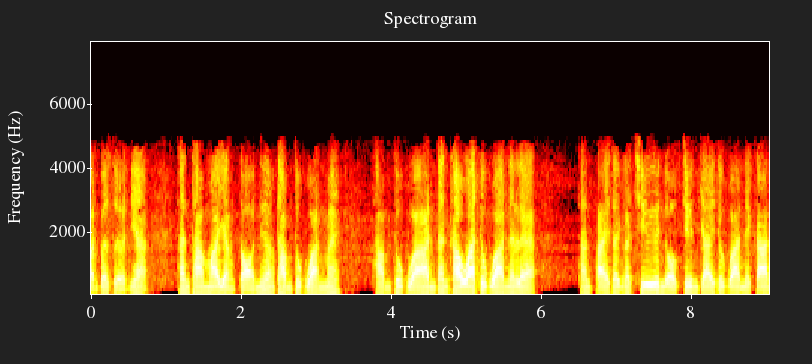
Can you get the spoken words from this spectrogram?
อันประเสริฐเนี่ย ท่านทำมาอย่างต่อเนื่องทำทุกวันไหมทำทุกวัน ท่านเข้าวัดทุกวันนั่นแหละ ท่านไปท่านก็ชื่นอกชื่นใจทุกวันในการ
